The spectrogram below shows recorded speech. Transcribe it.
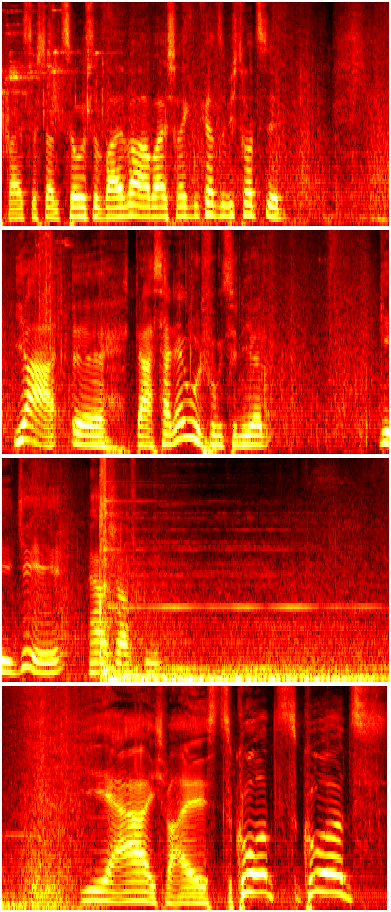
Ich weiß, da stand So Survivor, aber erschrecken kann sie mich trotzdem. Ja, äh, das hat ja gut funktioniert. GG, Herrschaften. Ja, ich weiß. Zu kurz, zu kurz.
